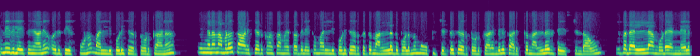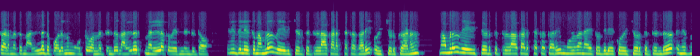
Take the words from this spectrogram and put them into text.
ഇനി ഇതിലേക്ക് ഞാൻ ഒരു ടീസ്പൂൺ മല്ലിപ്പൊടി ചേർത്ത് കൊടുക്കുകയാണ്. ഇങ്ങനെ നമ്മൾ താളിച്ചെടുക്കുന്ന സമയത്ത് അതിലേക്ക് മല്ലിപ്പൊടി ചേർത്തിട്ട് നല്ലതുപോലെ ഒന്ന് മൂപ്പിച്ചിട്ട് ചേർത്ത് കൊടുക്കുകയാണെങ്കിൽ കറിക്ക് നല്ലൊരു ടേസ്റ്റ് ഉണ്ടാവും. ഇപ്പൊ ഇതെല്ലാം കൂടെ എണ്ണയിൽ കടന്നിട്ട് നല്ലതുപോലെ ഒന്ന് മൂട്ട് വന്നിട്ടുണ്ട്. നല്ലൊരു സ്മെല്ലൊക്കെ വരുന്നുണ്ട് കേട്ടോ ഇനി ഇതിലേക്ക് നമ്മൾ വേവിച്ചെടുത്തിട്ടുള്ള ആ കടച്ചക്ക കറി ഒഴിച്ചു കൊടുക്കുകയാണ്. നമ്മൾ വേവിച്ചെടുത്തിട്ടുള്ള കടച്ചക്ക കറി മുഴുവനായിട്ട് ഇതിലേക്ക് ഒഴിച്ചു കൊടുത്തിട്ടുണ്ട്. ഇനി ഇത്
